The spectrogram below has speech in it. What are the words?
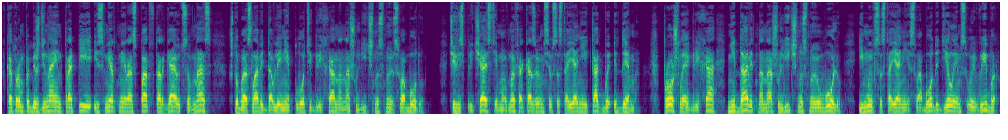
в котором побеждена энтропия и смертный распад вторгаются в нас, чтобы ослабить давление плоти греха на нашу личностную свободу. Через причастие мы вновь оказываемся в состоянии как бы Эдема, Прошлое греха не давит на нашу личностную волю, и мы в состоянии свободы делаем свой выбор,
